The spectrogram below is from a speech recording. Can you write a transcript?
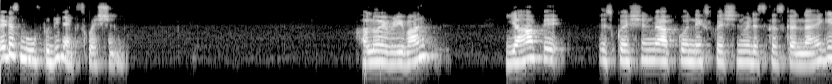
let us move to the next question hello everyone यहाँ पे इस क्वेश्चन में आपको नेक्स्ट क्वेश्चन में डिस्कस करना है कि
